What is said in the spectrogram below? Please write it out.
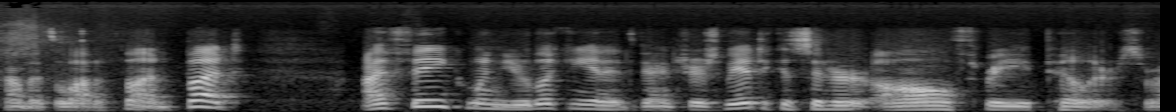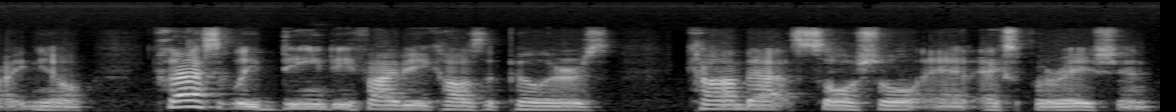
Combat's a lot of fun, but I think when you're looking at adventures, we have to consider all three pillars, right? You know, classically D&D 5e calls the pillars combat, social, and exploration.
